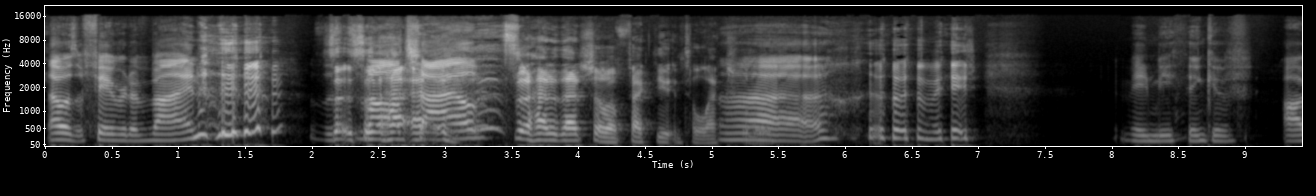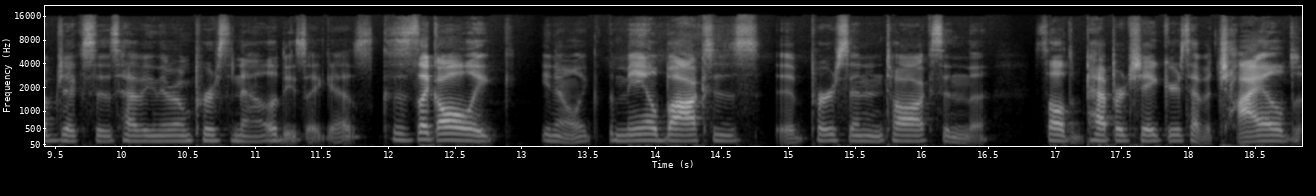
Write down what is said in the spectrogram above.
That was a favorite of mine. A small how, child. So how did that show affect you intellectually? Uh, made, made me think of objects as having their own personalities, I guess. Because it's like all like, you know, like the mailbox is a person and talks, and the salt and pepper shakers have a child,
